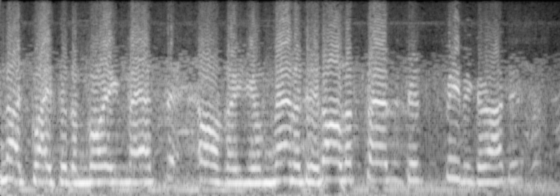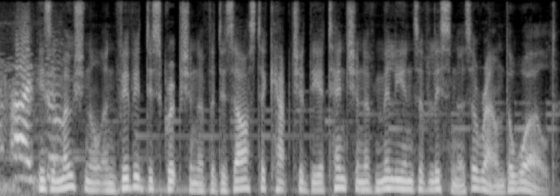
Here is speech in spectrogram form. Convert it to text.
not quite to the mooring mast. Oh, the humanity and all the passengers screaming around it. His emotional and vivid description of the disaster captured the attention of millions of listeners around the world,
